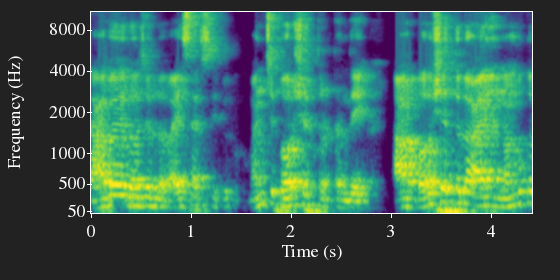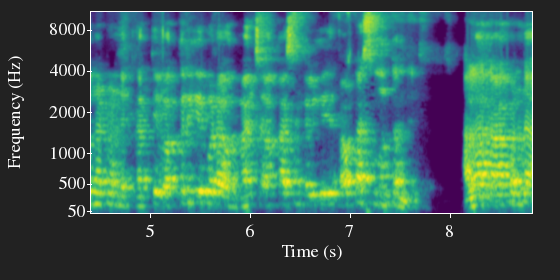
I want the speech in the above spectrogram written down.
రాబోయే రోజుల్లో వైఎస్ఆర్సీపీకి మంచి భవిష్యత్తు ఉంటుంది. ఆ భవిష్యత్తులో ఆయన నమ్ముకున్నటువంటి ప్రతి ఒక్కరికి కూడా ఒక మంచి అవకాశం కలిగే అవకాశం ఉంటుంది. అలా కాకుండా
